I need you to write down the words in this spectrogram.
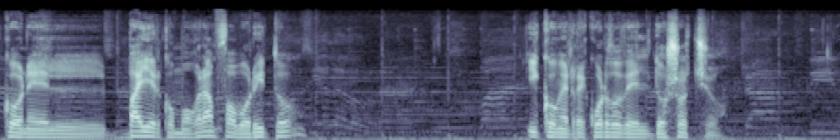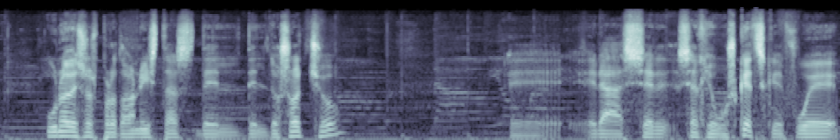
con el Bayern como gran favorito y con el recuerdo del 2-8. Uno de esos protagonistas del, del 2-8 eh, era Sergio Busquets, que fue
